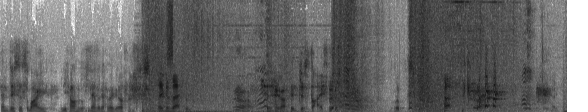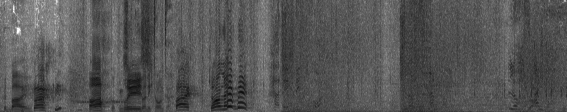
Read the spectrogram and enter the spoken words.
And this is why Leon will never have a girlfriend. Exactly. It just dies. Whoop. Goodbye. Thirsty? Ah, Gucken Sie lieber please. nicht runter. Bye! Don't leave me! Hatte ich nicht vor. Los, angreifen. Los, angreifen.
